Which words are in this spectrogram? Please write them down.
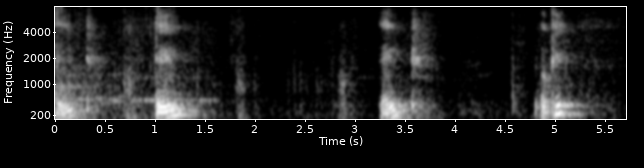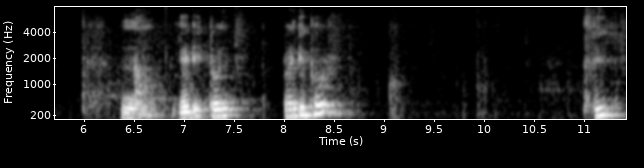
8 10 8 okay. Now it 20, 24 3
